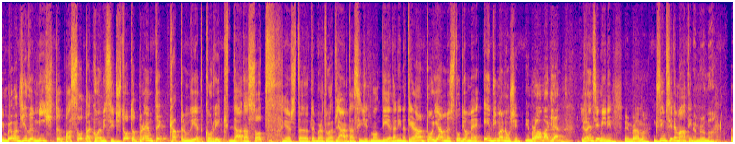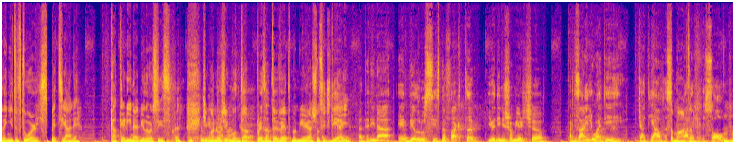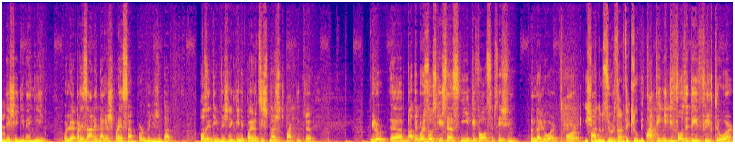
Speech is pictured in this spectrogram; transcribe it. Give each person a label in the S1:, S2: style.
S1: Mirëmbrëma të
S2: gjithëve miq të Pasos takohemi si çdo të premte 14 korrik data sot është temperatura të larta si gjithmonë dihet tani në Tiranë por jam në studio me Edi Manushin
S3: Mirëmbrëma Glend
S2: Lorenc Jeminin
S4: Mirëmbrëma
S2: Gëzim Sinematin
S4: Mirëmbrëma
S2: dhe një të ftuar speciale Katerina e Bjellorusisë që Manushi mund ta prezantojë vetë më mirë ashtu siç di ai
S3: Katerina e Bjellorusisë në fakt ju e dini shumë mirë që Partizani luajti gjatë javës me Bate Borisov, mm -hmm. ndeshje 1 me 1, por loja e Partizanit na lë shpresa për ndonjë rezultat pozitiv ndeshjen e kthimit, po e rëndësishme është fakti që Milur uh, Bate Borisovski s'kishte asnjë tifoz sepse ishin të ndaluar, por
S2: ishin vetëm zyrtarë të klubit.
S3: Pati një tifoze të infiltruar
